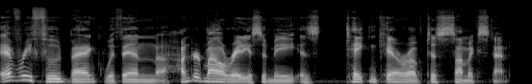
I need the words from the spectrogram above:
every food bank within a hundred mile radius of me is taken care of to some extent.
